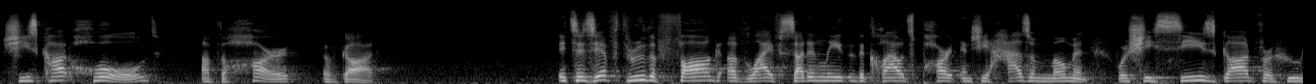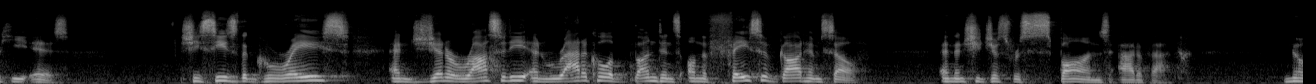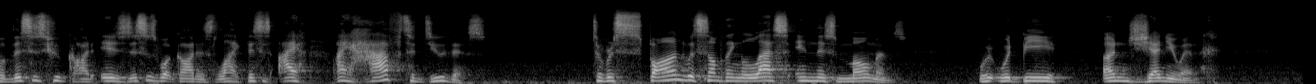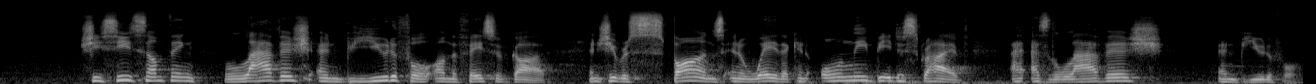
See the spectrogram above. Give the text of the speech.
She's caught hold of the heart of God. It's as if through the fog of life, suddenly the clouds part and she has a moment where she sees God for who He is. She sees the grace and generosity and radical abundance on the face of God Himself. And then she just responds out of that. No, this is who God is. This is what God is like. This is, I, I have to do this. To respond with something less in this moment would be ungenuine. She sees something lavish and beautiful on the face of God, and she responds in a way that can only be described as lavish and beautiful.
